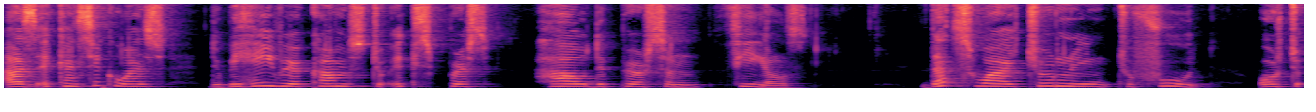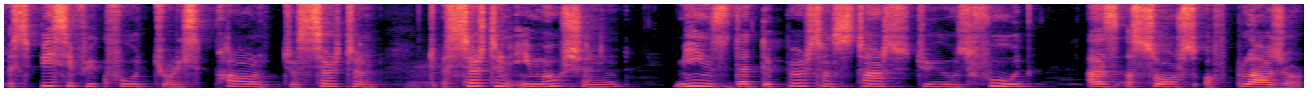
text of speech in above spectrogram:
As a consequence, the behavior comes to express how the person feels. That's why turning to food or to a specific food to respond to certain a certain emotion means that the person starts to use food as a source of pleasure.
